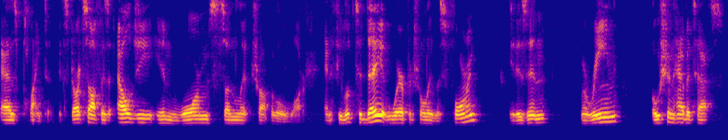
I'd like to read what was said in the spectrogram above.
as plankton. It starts off as algae in warm, sunlit tropical water. And if you look today at where petroleum is forming, it is in marine ocean habitats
